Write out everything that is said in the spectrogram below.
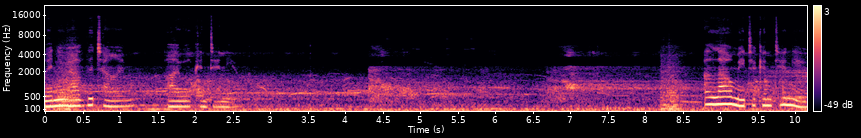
When you have the time, I will continue. Allow me to continue.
